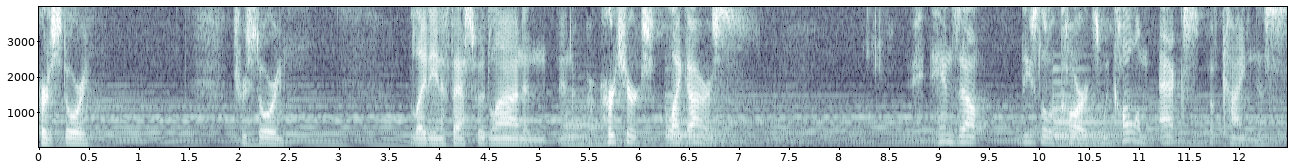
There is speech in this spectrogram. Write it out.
Heard a story, true story. A lady in a fast food line, and, and her church, like ours, hands out these little cards. We call them acts of kindness.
